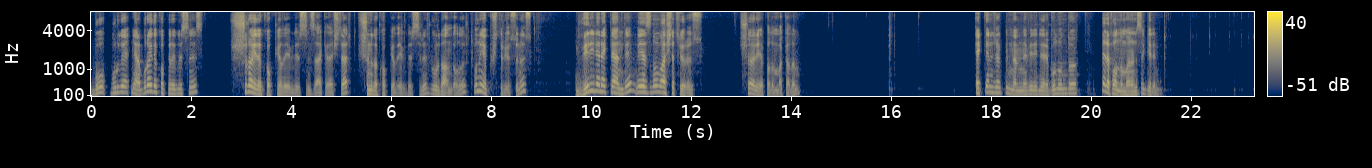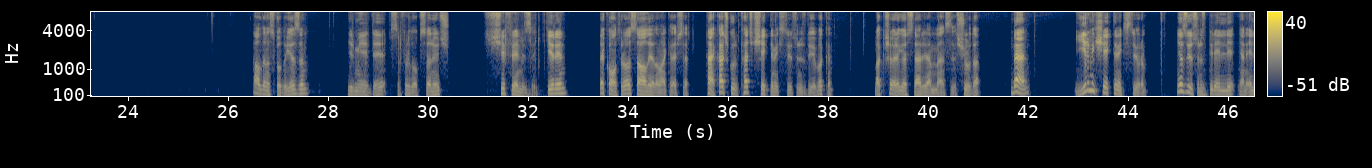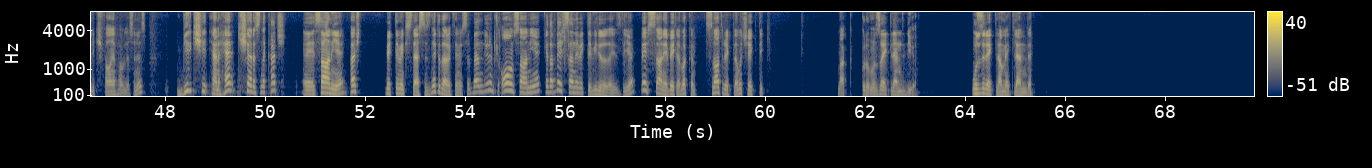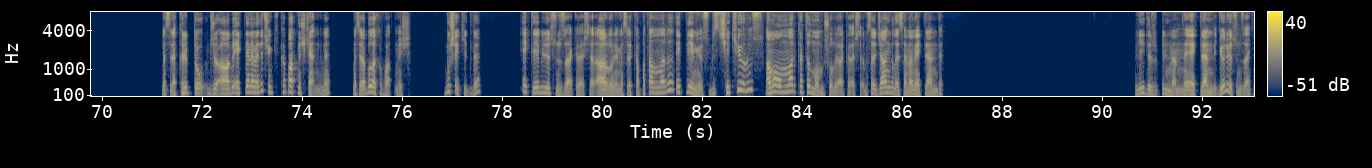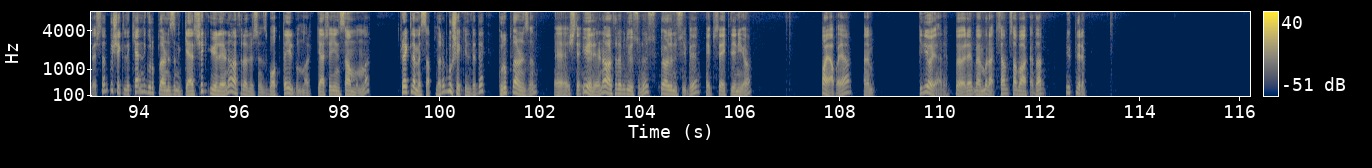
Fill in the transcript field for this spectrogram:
Bu burada yani burayı da kopyalayabilirsiniz. Şurayı da kopyalayabilirsiniz arkadaşlar. Şunu da kopyalayabilirsiniz. Buradan da olur. Bunu yapıştırıyorsunuz. Veriler eklendi ve yazılımı başlatıyoruz. Şöyle yapalım bakalım. Eklenecek bilmem ne verileri bulundu. Telefon numaranızı girin. Aldığınız kodu yazın. 27093 şifrenizi girin ve kontrol sağlayalım arkadaşlar. Ha kaç kaç kişi eklemek istiyorsunuz diyor. Bakın. Bak şöyle göstereceğim ben size. Şurada. Ben 20 kişi eklemek istiyorum. Yazıyorsunuz 1.50 yani 50 kişi falan yapabilirsiniz. Bir kişi yani her kişi arasında kaç e, saniye kaç beklemek istersiniz? Ne kadar beklemek istersiniz? Ben diyorum ki 10 saniye ya da 5 saniye bekle videodayız diye. 5 saniye bekle bakın. Slot reklamı çektik. Bak grubumuza eklendi diyor. Uzi reklam eklendi. Mesela kriptocu abi eklenemedi çünkü kapatmış kendini. Mesela bu da kapatmış. Bu şekilde ekleyebiliyorsunuz arkadaşlar. Arvoni mesela kapatanları ekleyemiyorsunuz. Biz çekiyoruz ama onlar katılmamış oluyor arkadaşlar. Mesela Jungle SMM eklendi. Leader bilmem ne eklendi. Görüyorsunuz arkadaşlar. Bu şekilde kendi gruplarınızın gerçek üyelerini artırabilirsiniz. Bot değil bunlar. Gerçek insan bunlar. Reklam hesapları bu şekilde de gruplarınızın e, işte üyelerini artırabiliyorsunuz. Gördüğünüz gibi hepsi ekleniyor. Baya baya hani gidiyor yani. Böyle ben bıraksam sabaha kadar yüklerim.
